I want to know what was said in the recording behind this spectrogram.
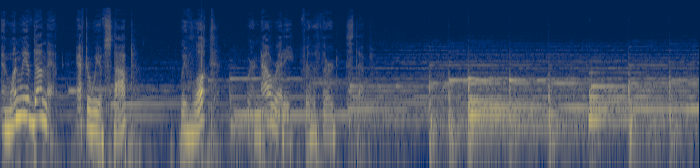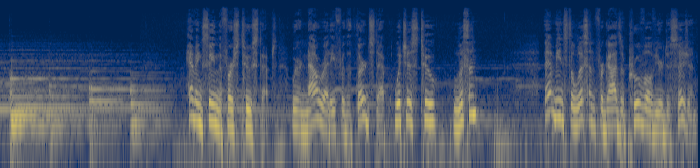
And when we have done that, after we have stopped, we've looked, we're now ready for the third step. Having seen the first two steps, we are now ready for the third step, which is to listen. That means to listen for God's approval of your decision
